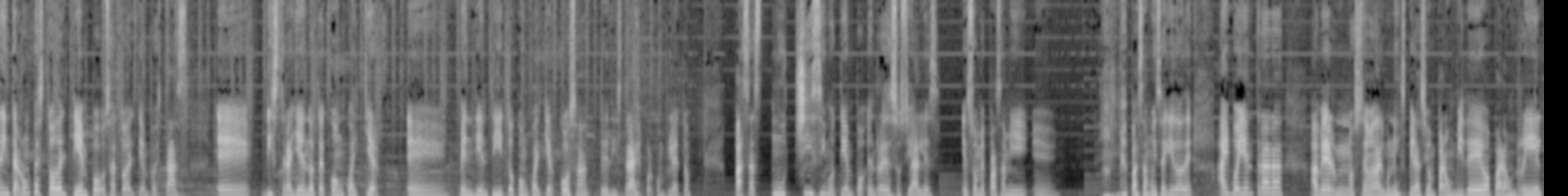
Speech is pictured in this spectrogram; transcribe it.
te interrumpes todo el tiempo, o sea, todo el tiempo estás eh, distrayéndote con cualquier eh, pendientito, con cualquier cosa, te distraes por completo. Pasas muchísimo tiempo en redes sociales. Eso me pasa a mí, eh, me pasa muy seguido de, ay, voy a entrar a, a ver, no sé, alguna inspiración para un video, para un reel,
